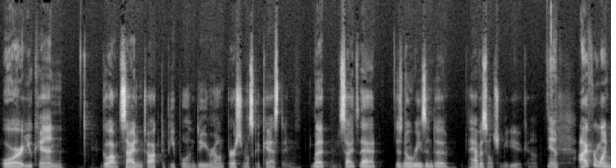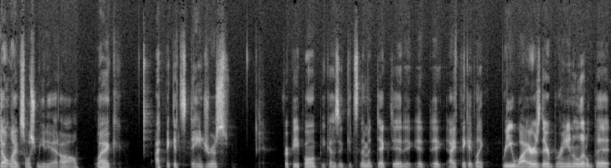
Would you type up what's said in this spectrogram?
or you can go outside and talk to people and do your own personal Scottcasting. But besides that, there's no reason to have a social media account. Yeah. I, for one, don't like social media at all. Like, I think it's dangerous for people because it gets them addicted. It, it, it I think it like rewires their brain a little bit.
